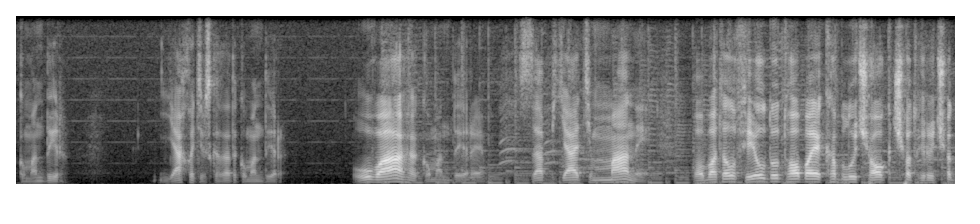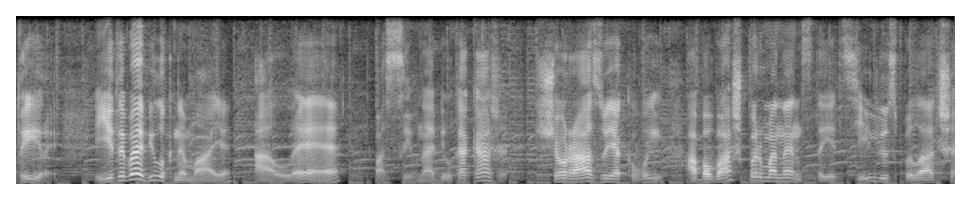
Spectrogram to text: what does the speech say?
Командир. Я хотів сказати командир. Увага, командири! За 5 мани. По Батлфілду топає каблучок 4-4. І тебе білок немає, але пасивна білка каже, що разу як ви або ваш перманент стає ціллю спила чи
